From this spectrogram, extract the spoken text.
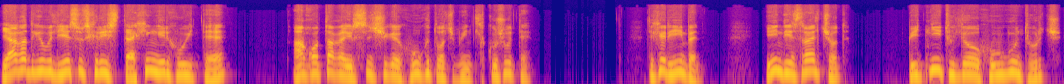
Яагаад гэвэл Есүс Христ дахин ирэх үедээ анх удаага ирсэн шигэ хүүхэд болж бэнтлэхгүй шүү дээ. Тэгэхээр ийм байна. Энд Израильчууд бидний төлөө хөвгүүн төрж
